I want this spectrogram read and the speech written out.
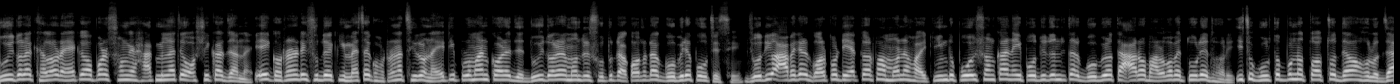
দুই দলের খেলোয়াড় একে অপরের সঙ্গে হাত মিলাতে অস্বীকার জানায়। এই ঘটনাটি শুধু একটি ম্যাচের ঘটনা ছিল না, এটি প্রমাণ করে যে দুই দলের মধ্যে শত্রুতা কতটা গভীরে পৌঁছেছে। যদিও আবেগের গল্পটি একতরফা মনে হয়, কিন্তু পরিসংখ্যান এই প্রতিদ্বন্দ্বিতার গভীরতা আরও ভালোভাবে তুলে ধরে। কিছু গুরুত্বপূর্ণ তথ্য দেওয়া হলো যা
